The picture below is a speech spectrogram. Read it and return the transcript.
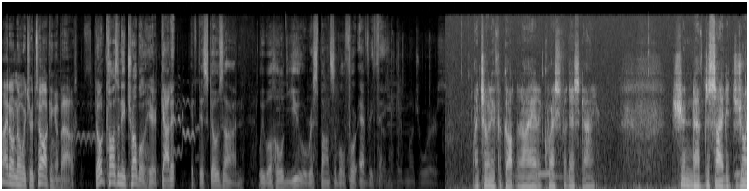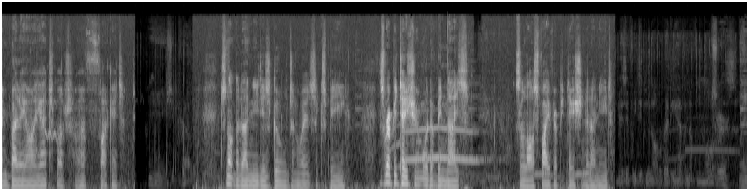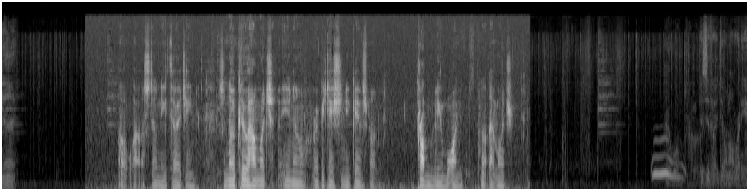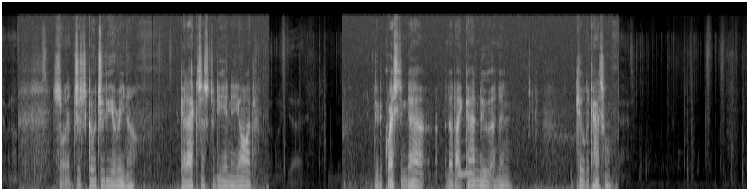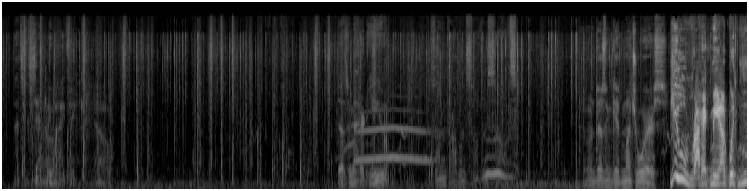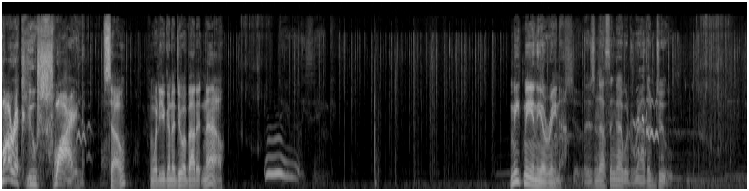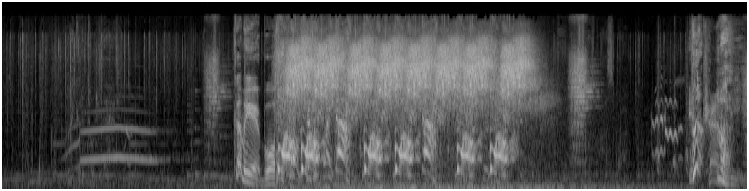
I don't know what you're talking about. Don't cause any trouble here, got it? If this goes on, we will hold you responsible for everything. I totally forgot that I had a quest for this guy. Shouldn't have decided to join Beliar yet, but uh, fuck it. It's not that I need his gold or his XP. His reputation would have been nice. It's the last five reputation that I need. Oh wow, I still need 13. So no clue how much, you know, reputation it gives, but probably one. Not that much. So let's just go to the arena. Get access to the inner yard. Do the questing there that I can do and then kill the cattle. That's exactly what I think. Doesn't matter to you. Some problems solve themselves. It doesn't get much worse. You ratted me out with Marek, you swine! So, what are you gonna do about it now? Meet me in the arena. There's nothing I would rather do. Come here, boy. It can't be.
